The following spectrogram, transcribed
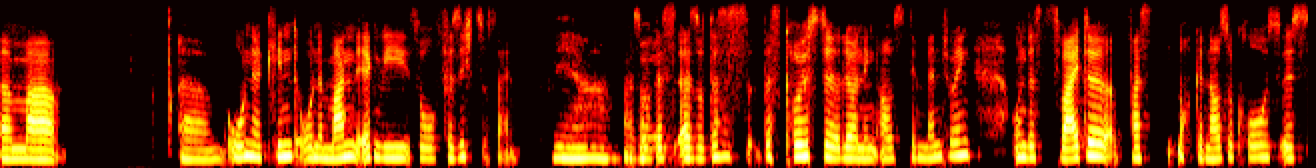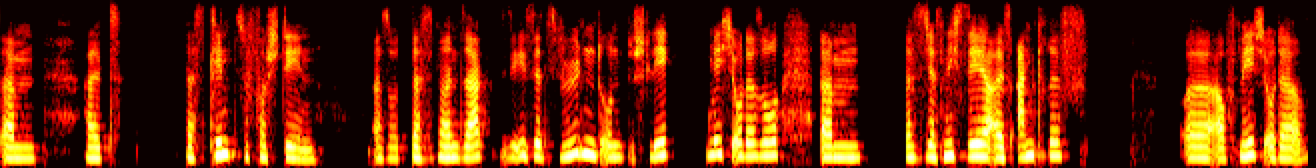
mal ähm, ohne Kind, ohne Mann irgendwie so für sich zu sein. Ja. Also das, also das ist das größte Learning aus dem Mentoring. Und das zweite, fast noch genauso groß, ist ähm, halt das Kind zu verstehen. Also, dass man sagt, sie ist jetzt wütend und schlägt mich oder so, ähm, dass ich das nicht sehe als Angriff äh, auf mich oder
